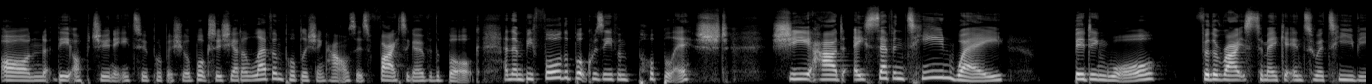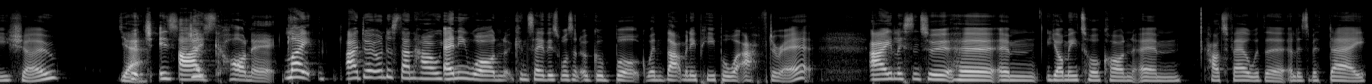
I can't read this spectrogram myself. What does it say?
on the opportunity to publish your book. So she had 11 publishing houses fighting over the book. And then before the book was even published she had a 17 way bidding war for the rights to make it into a TV show Yeah. which is just iconic. like I don't understand how anyone can say this wasn't a good book when that many people were after it. I listened to her um Yomi talk on um How to Fail with uh, Elizabeth Day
